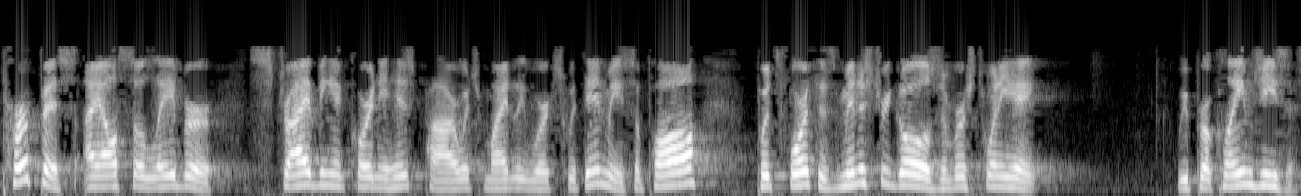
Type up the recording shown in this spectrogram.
purpose I also labor, striving according to his power which mightily works within me. So Paul puts forth his ministry goals in verse 28. We proclaim Jesus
